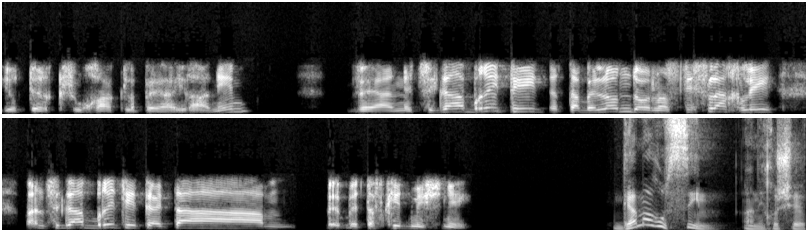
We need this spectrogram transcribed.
יותר קשוחה כלפי האיראנים, והנציגה הבריטית, אתה בלונדון אז תסלח לי, והנציגה הבריטית הייתה בתפקיד משני. גם הרוסים, אני חושב,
